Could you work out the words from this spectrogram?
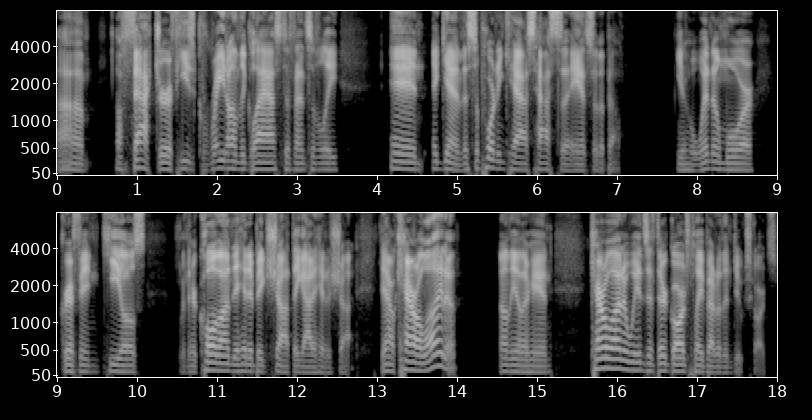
um, a factor if he's great on the glass defensively. And again, the supporting cast has to answer the bell. You know, Wendell Moore, Griffin, Keels, when they're called on to hit a big shot, they got to hit a shot. Now, Carolina, on the other hand, Carolina wins if their guards play better than Duke's guards.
